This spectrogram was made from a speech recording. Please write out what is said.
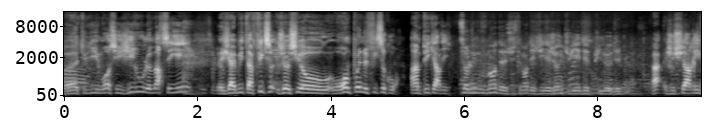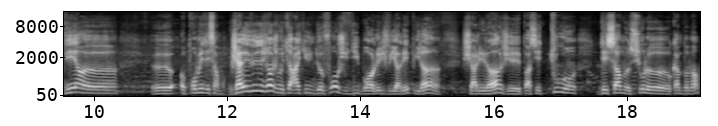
Ouais, tu dis, moi c'est Gilou le Marseillais et j'habite à Fixe, je suis au, rond-point de Fixecourt, en Picardie. Sur le mouvement de, justement des Gilets jaunes, tu y es depuis le début. Ah, je suis arrivé euh, euh, au 1er décembre. J'avais vu des gens, je m'étais arrêté une deux fois, j'ai dit bon allez je vais y aller, puis là je suis allé là, j'ai passé tout euh, décembre sur le campement.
